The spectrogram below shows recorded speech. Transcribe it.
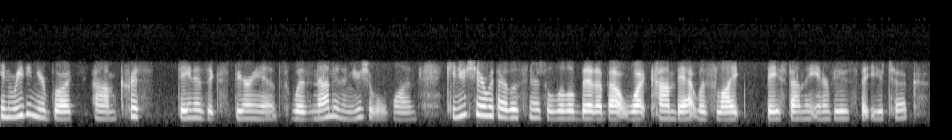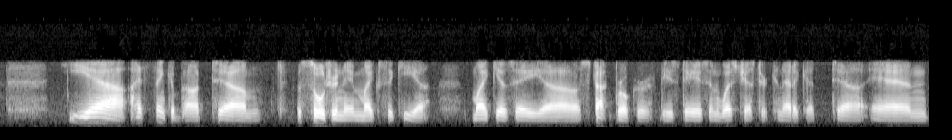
In reading your book, um, Chris Dana's experience was not an unusual one. Can you share with our listeners a little bit about what combat was like based on the interviews that you took? Yeah, I think about um, a soldier named Mike Zacchea. Mike is a uh, stockbroker these days in Westchester, Connecticut, uh, and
